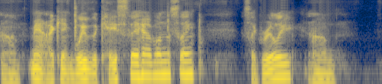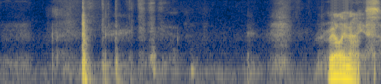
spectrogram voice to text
um, man, I can't believe the case they have on this thing. It's like, really? Um, really nice.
